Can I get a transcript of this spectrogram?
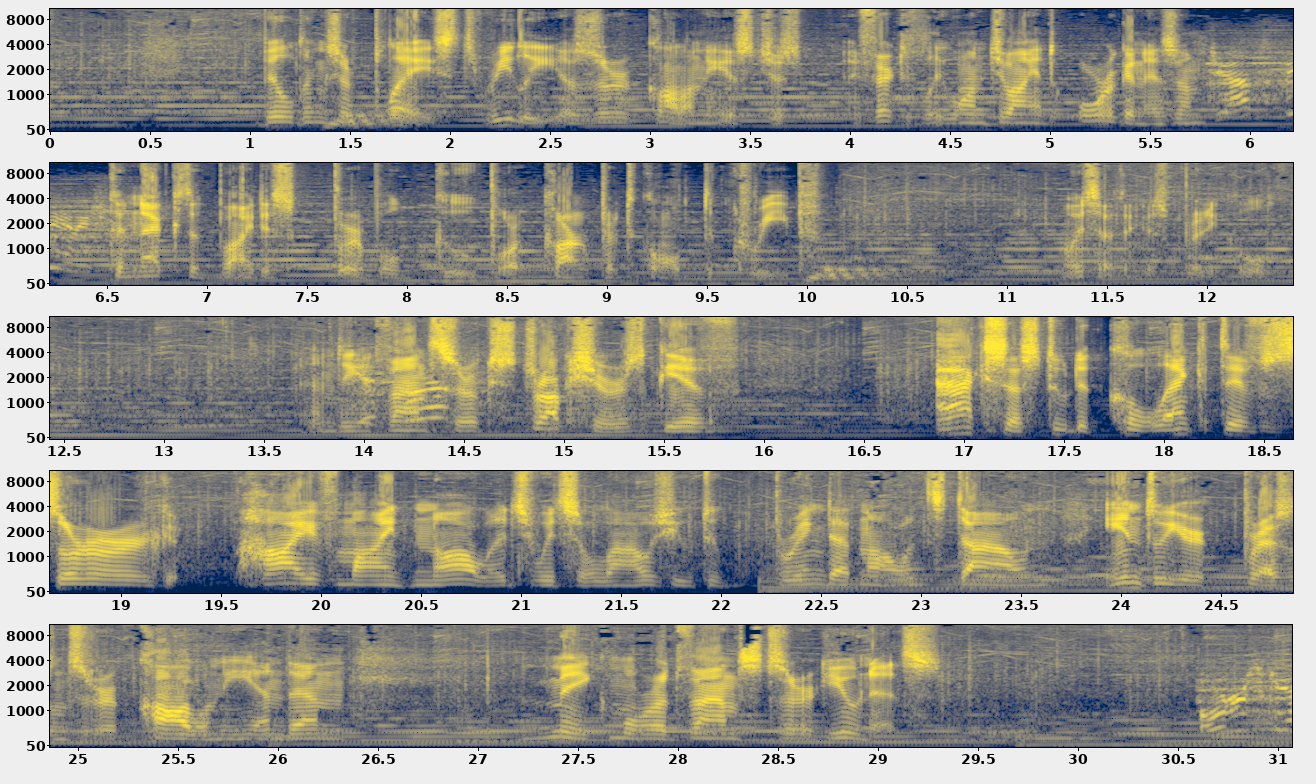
buildings are placed. Really, a Zerg colony is just effectively one giant organism connected by this purple goop or carpet called the creep. Which I think is pretty cool. And the advanced Zerg structures give access to the collective Zerg hive mind knowledge, which allows you to bring that knowledge down into your present Zerg colony and then make more advanced Zerg units.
